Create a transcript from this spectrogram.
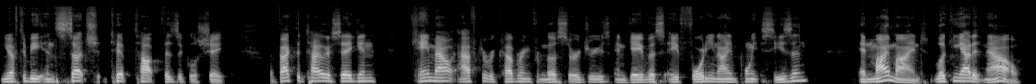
you have to be in such tip top physical shape. The fact that Tyler Seguin came out after recovering from those surgeries and gave us a 49 point season, in my mind, looking at it now,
